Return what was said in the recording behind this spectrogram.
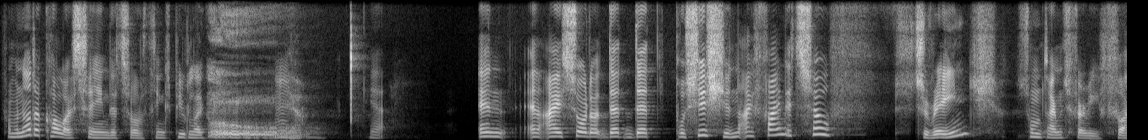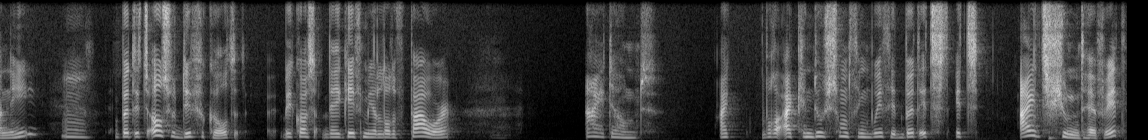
from another color saying that sort of things, people are like, oh, Yeah. yeah. and and I sort of that that position I find it so f- strange, sometimes very funny, but it's also difficult because they give me a lot of power. I don't. I well, I can do something with it, but it's it's I shouldn't have it.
